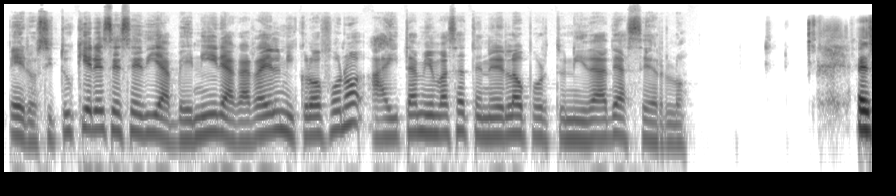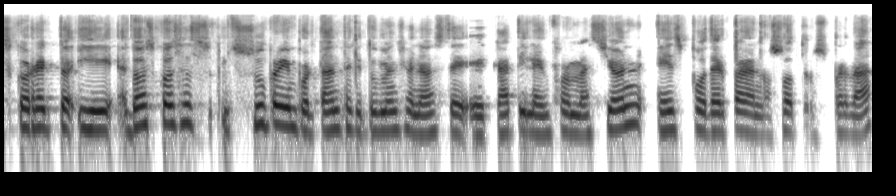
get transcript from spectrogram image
pero si tú quieres ese día venir a agarrar el micrófono, ahí también vas a tener la oportunidad de hacerlo. Es correcto. Y dos cosas súper importantes que tú mencionaste, eh, Katy, la información es poder para nosotros, ¿verdad?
